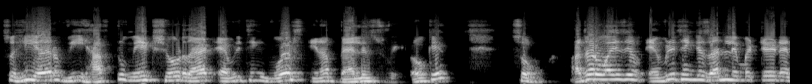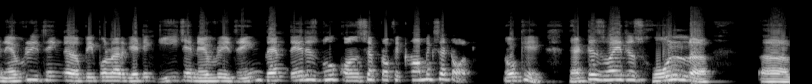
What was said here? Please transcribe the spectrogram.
So here we have to make sure that everything works in a balanced way okay? So otherwise if everything is unlimited and everything uh, people are getting each and everything then there is no concept of economics at all. Okay. That is why this whole uh, uh,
